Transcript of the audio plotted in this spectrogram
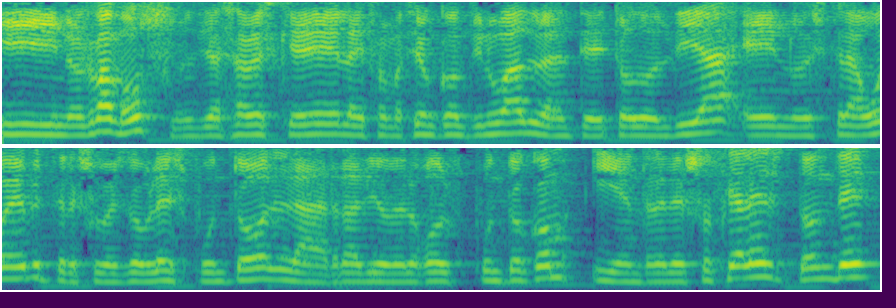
Y nos vamos, ya sabes que la información continúa durante todo el día en nuestra web www.laradiodelgolf.com y en redes sociales donde,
